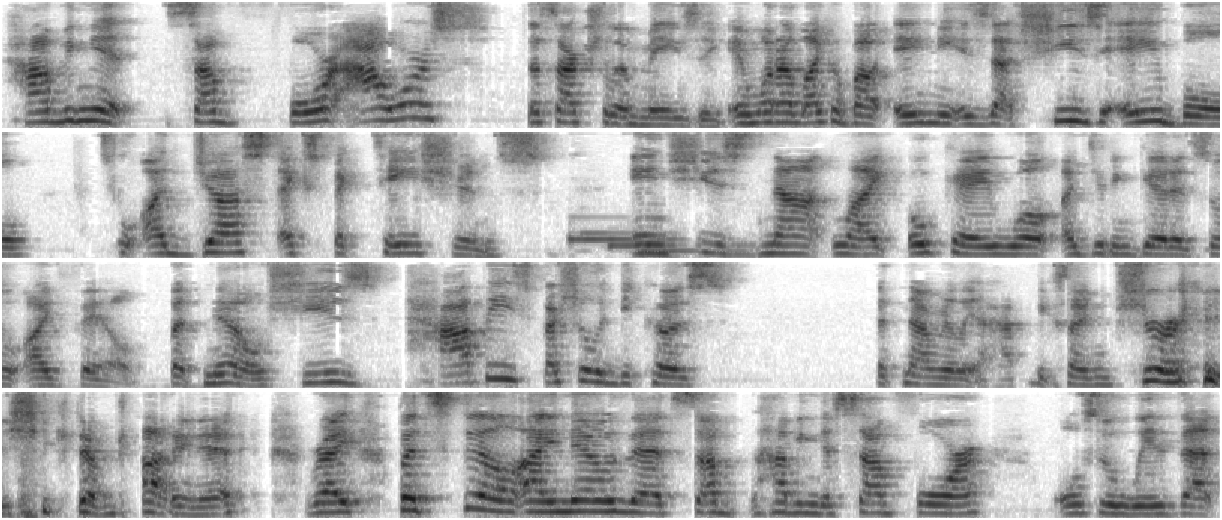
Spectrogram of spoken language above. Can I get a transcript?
Having it sub four hours, that's actually amazing. And what I like about Amy is that she's able to adjust expectations and she's not like okay well i didn't get it so i failed but no she's happy especially because but not really happy because i'm sure she could have gotten it right but still i know that sub having the sub four also with that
